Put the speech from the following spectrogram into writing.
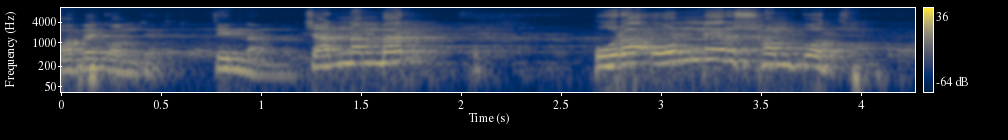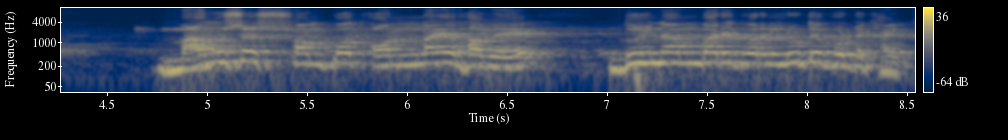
মাপে কম দিত। তিন নম্বর। চার নম্বর, ওরা অন্যের সম্পদ, মানুষের সম্পদ অন্যায়ভাবে দুই নাম্বারই করে লুটে পুটে খাইত।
